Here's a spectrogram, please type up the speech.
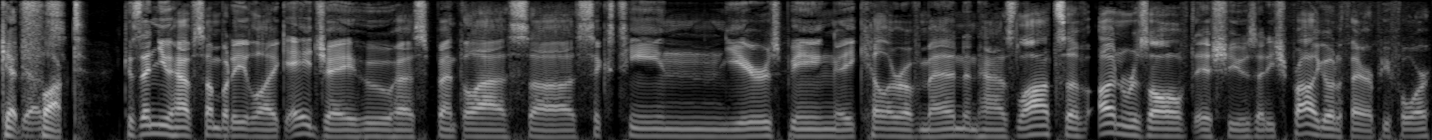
get Yes. fucked. Because then you have somebody like AJ who has spent the last uh, 16 years being a killer of men and has lots of unresolved issues that he should probably go to therapy for.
